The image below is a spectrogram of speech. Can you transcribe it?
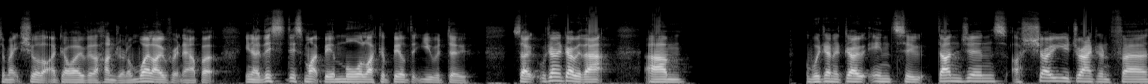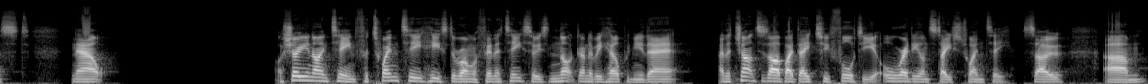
to make sure that I go over the 100. I'm well over it now, but you know this this might be a more like a build that you would do. So we're going to go with that. Um, we're going to go into dungeons. I'll show you dragon first. Now, I'll show you 19. For 20, he's the wrong affinity, so he's not going to be helping you there. And the chances are by day 240, you're already on stage 20. So, um,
